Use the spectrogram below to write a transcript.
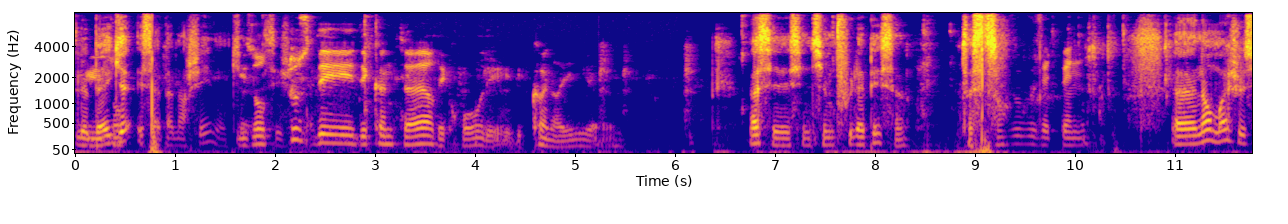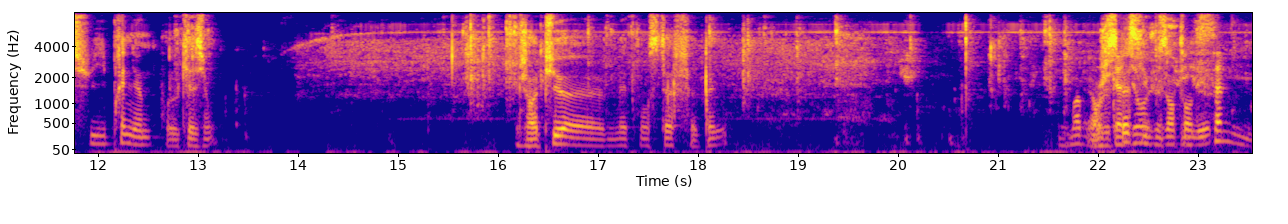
le Ils bug, ont- et ça n'a pas marché. Donc, Ils euh, ont tous des, des counters, des crocs, des, des conneries. euh. Ah, c'est une team full AP, ça. De toute façon. Vous, vous êtes peine. Euh, non, moi je suis premium pour l'occasion. J'aurais pu euh, mettre mon stuff open. Et Moi, pour Alors, je sais pas si vous entendez. famille.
